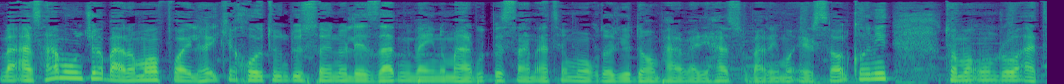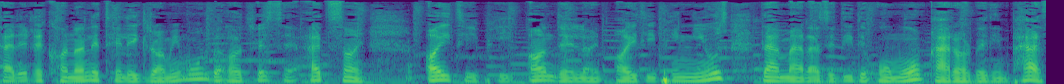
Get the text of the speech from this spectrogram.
و از همونجا برای ما فایل هایی که خودتون دوست دارین و لذت می‌برین و مربوط به صنعت مرغداری و دامپروری هست رو برای ما ارسال کنید تا ما اون رو از طریق کانال تلگرامیمون به آدرس at sign ITP underline ITP news در معرض دید عموم قرار بدیم. پس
